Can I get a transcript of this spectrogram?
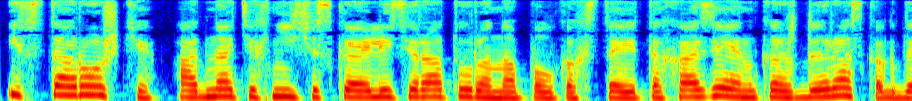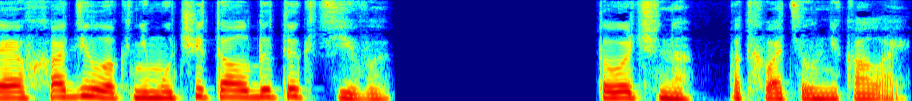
И в сторожке одна техническая литература на полках стоит, а хозяин каждый раз, когда я входила к нему, читал детективы. «Точно», — подхватил Николай.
